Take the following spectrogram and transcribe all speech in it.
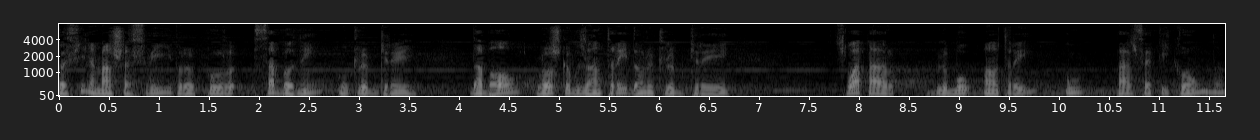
Voici la marche à suivre pour s'abonner au club créé. D'abord, lorsque vous entrez dans le club créé, soit par le mot entrer ou par cette icône,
